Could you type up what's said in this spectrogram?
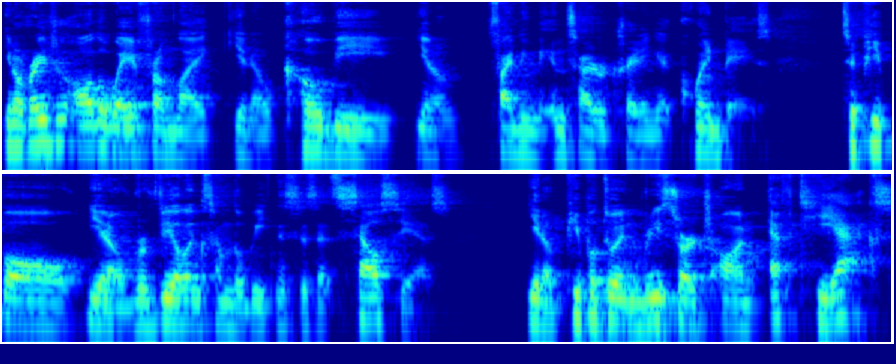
You know, ranging all the way from like you know Cobie, you know, finding the insider trading at Coinbase, to people you know revealing some of the weaknesses at Celsius. You know, people doing research on FTX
